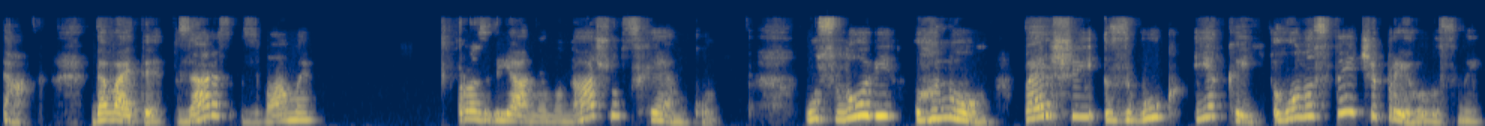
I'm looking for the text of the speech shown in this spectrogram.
Так, давайте зараз з вами розглянемо нашу схемку. У слові гном перший звук який? Голосний чи приголосний?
